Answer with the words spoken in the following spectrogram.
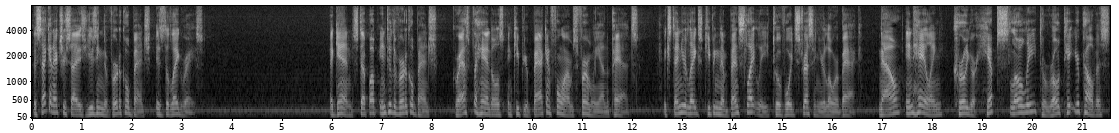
The second exercise using the vertical bench is the leg raise. Again, step up into the vertical bench, grasp the handles, and keep your back and forearms firmly on the pads. Extend your legs, keeping them bent slightly to avoid stressing your lower back. Now, inhaling, curl your hips slowly to rotate your pelvis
